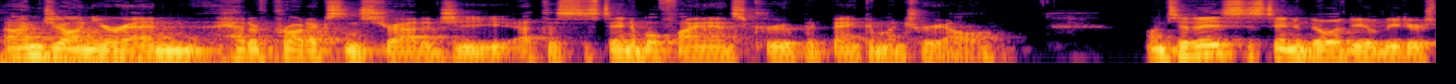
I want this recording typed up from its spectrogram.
I'm John Uren, Head of Products and Strategy at the Sustainable Finance Group at Bank of Montreal. On today's Sustainability Leaders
